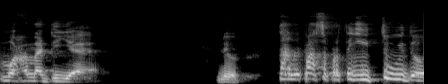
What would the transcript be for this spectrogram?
Muhammadiyah? Loh, tanpa seperti itu itu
